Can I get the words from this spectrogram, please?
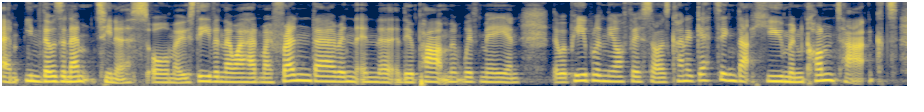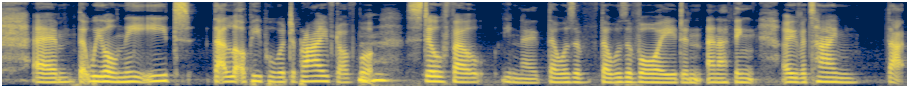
um, you know, there was an emptiness almost, even though I had my friend there in in the in the apartment with me, and there were people in the office. So I was kind of getting that human contact um, that we all need, that a lot of people were deprived of, but mm-hmm. still felt, you know, there was a there was a void, and and I think over time that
